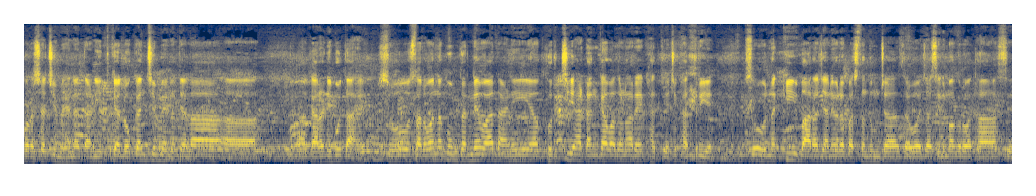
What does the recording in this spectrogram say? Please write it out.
वर्षाची मेहनत आणि इतक्या लोकांची मेहनत याला कारणीभूत आहे. सो सर्वांना खूप धन्यवाद आणि खुर्ची हा डंका वाजवणार आहे खात याची खात्री आहे. सो नक्की बारा जानेवारीपासून तुमच्या जवळच्या सिनेमागृहात हा सि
